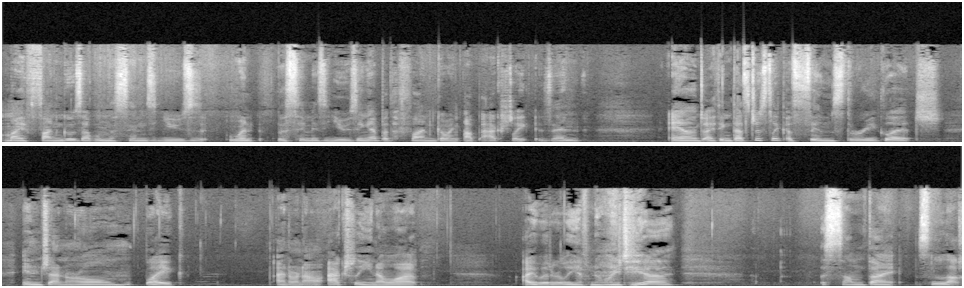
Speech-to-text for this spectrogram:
my fun goes up when the Sims use when the Sim is using it, but the fun going up actually isn't. And I think that's just like a Sims 3 glitch in general. Like, I don't know. Actually, you know what? I literally have no idea. Sometimes, ugh.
